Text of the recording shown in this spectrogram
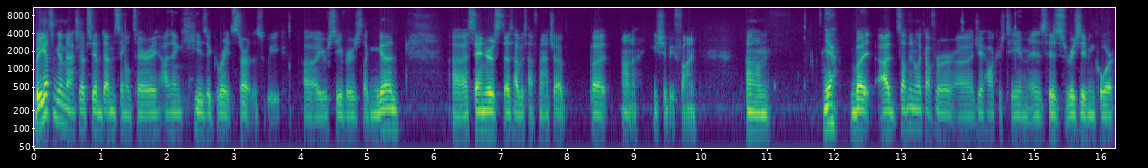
but you got some good matchups. You have Devin Singletary. I think he's a great start this week. Uh, your receivers looking good. Uh, Sanders does have a tough matchup, but I don't know. He should be fine. Um, yeah, but uh, something to look out for uh, Jay Hawker's team is his receiving core.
